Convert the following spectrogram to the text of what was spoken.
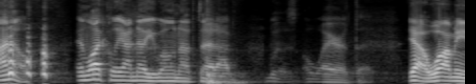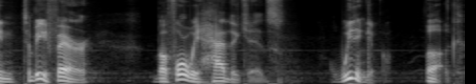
I know, and luckily I know you well enough that I was aware of that. Yeah, well, I mean, to be fair, before we had the kids, we didn't give a fuck.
